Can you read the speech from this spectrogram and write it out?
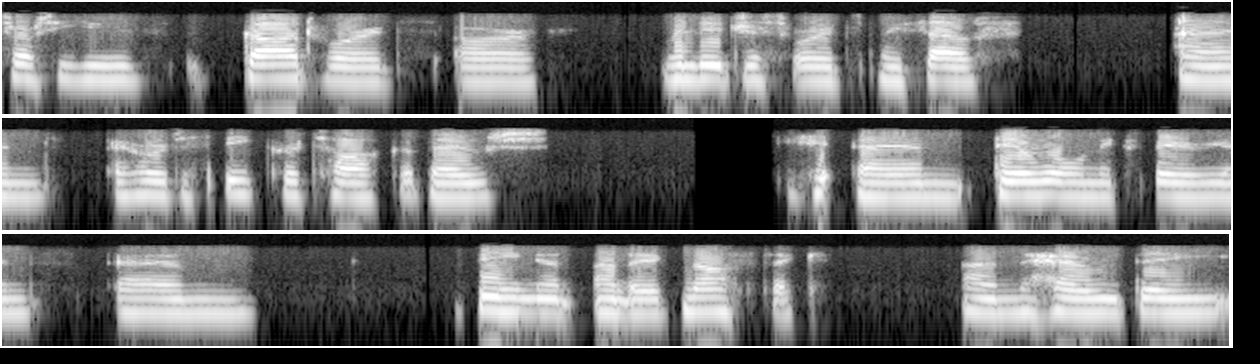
sort of use God words or religious words myself, and I heard a speaker talk about um, their own experience um, being an, an, agnostic and how they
